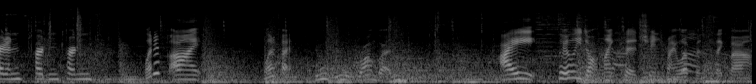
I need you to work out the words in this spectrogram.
Pardon, pardon, pardon. What if I... What if I... Ooh, ooh, wrong button. I clearly don't like to change my weapons like that.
